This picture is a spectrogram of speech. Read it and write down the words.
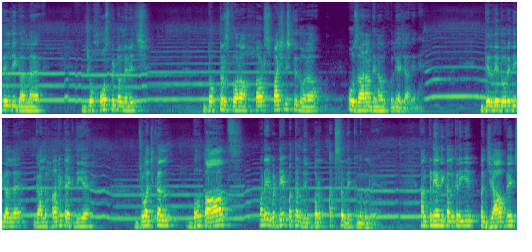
ਦਿਲ ਦੀ ਗੱਲ ਹੈ ਜੋ ਹਸਪੀਟਲ ਦੇ ਵਿੱਚ ਡਾਕਟਰਸ ਦੁਆਰਾ ਹਾਰਟ ਸਪੈਸ਼ਲਿਸਟ ਦੇ ਦੁਆਰਾ ਔਜ਼ਾਰਾਂ ਦੇ ਨਾਲ ਖੋਲਿਆ ਜਾ ਰਹੇ ਨੇ। ਦਿਲ ਦੇ ਦੌਰੇ ਦੀ ਗੱਲ ਹੈ, ਗੱਲ ਹਾਰਟ ਅਟੈਕ ਦੀ ਹੈ, ਜੋ ਅੱਜਕੱਲ ਬਹੁਤਾਤ ਬੜੇ ਵੱਡੇ ਪੱਧਰ ਦੇ ਉੱਪਰ ਅਕਸਰ ਦੇਖਣ ਨੂੰ ਮਿਲ ਰਿਹਾ ਹੈ। ਅੰਕੜਿਆਂ ਦੀ ਗੱਲ ਕਰੀਏ, ਪੰਜਾਬ ਵਿੱਚ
